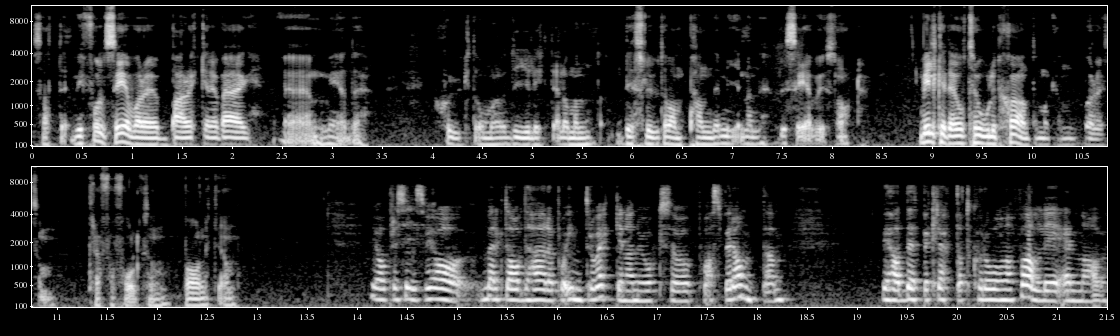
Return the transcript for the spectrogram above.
Så att eh, vi får se vad det barkar iväg med sjukdomar och dylikt eller om man, det slutar vara en pandemi, men det ser vi ju snart. Vilket är otroligt skönt att man kan börja liksom träffa folk som vanligt igen. Ja precis, vi har märkt av det här på introveckorna nu också på aspiranten. Vi hade ett bekräftat coronafall i en av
